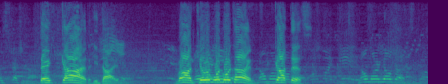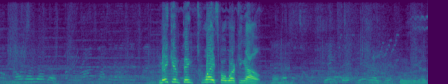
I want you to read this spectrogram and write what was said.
He's stretching now. Thank God he died. Yeah. Ron, No kill him one more time. No You more got yoga. this. No more yoga. No more yoga. Make him think twice for working out. He ain't fit. He ain't really fit. Oh my God.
